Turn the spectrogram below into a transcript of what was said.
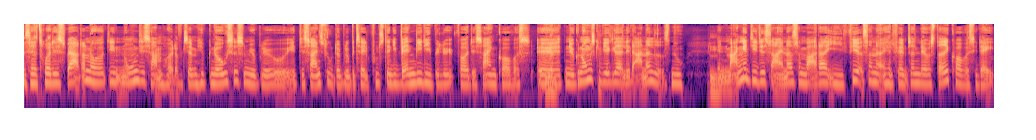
Altså, jeg tror, det er svært at nå de, nogle af de samme højder. For eksempel Hypnose, som jo blev et designstudie, der blev betalt fuldstændig vanvittige beløb for at designe covers. Men... Øh, den økonomiske virkelighed er lidt anderledes nu. Mm. Men mange af de designer, som var der i 80'erne og 90'erne, laver stadig covers i dag.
